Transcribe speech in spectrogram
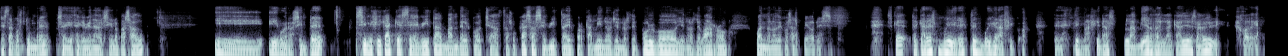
esta costumbre se dice que viene del siglo pasado y, y, bueno, siempre significa que se evita, van del coche hasta su casa, se evita ir por caminos llenos de polvo, llenos de barro, cuando no de cosas peores. Es que Ricardo es muy directo y muy gráfico. Te, imaginas la mierda en la calle, ¿sabes? Y, joder.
